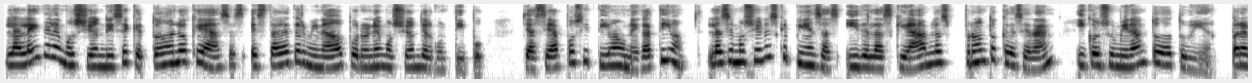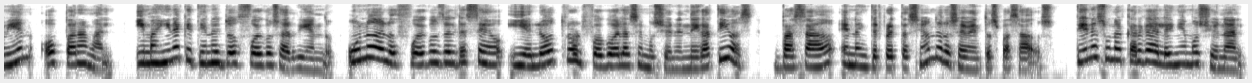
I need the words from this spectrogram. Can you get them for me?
La ley de la emoción dice que todo lo que haces está determinado por una emoción de algún tipo, ya sea positiva o negativa. Las emociones que piensas y de las que hablas pronto crecerán y consumirán toda tu vida, para bien o para mal. Imagina que tienes dos fuegos ardiendo, uno de los fuegos del deseo y el otro el fuego de las emociones negativas, basado en la interpretación de los eventos pasados. Tienes una carga de leña emocional.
